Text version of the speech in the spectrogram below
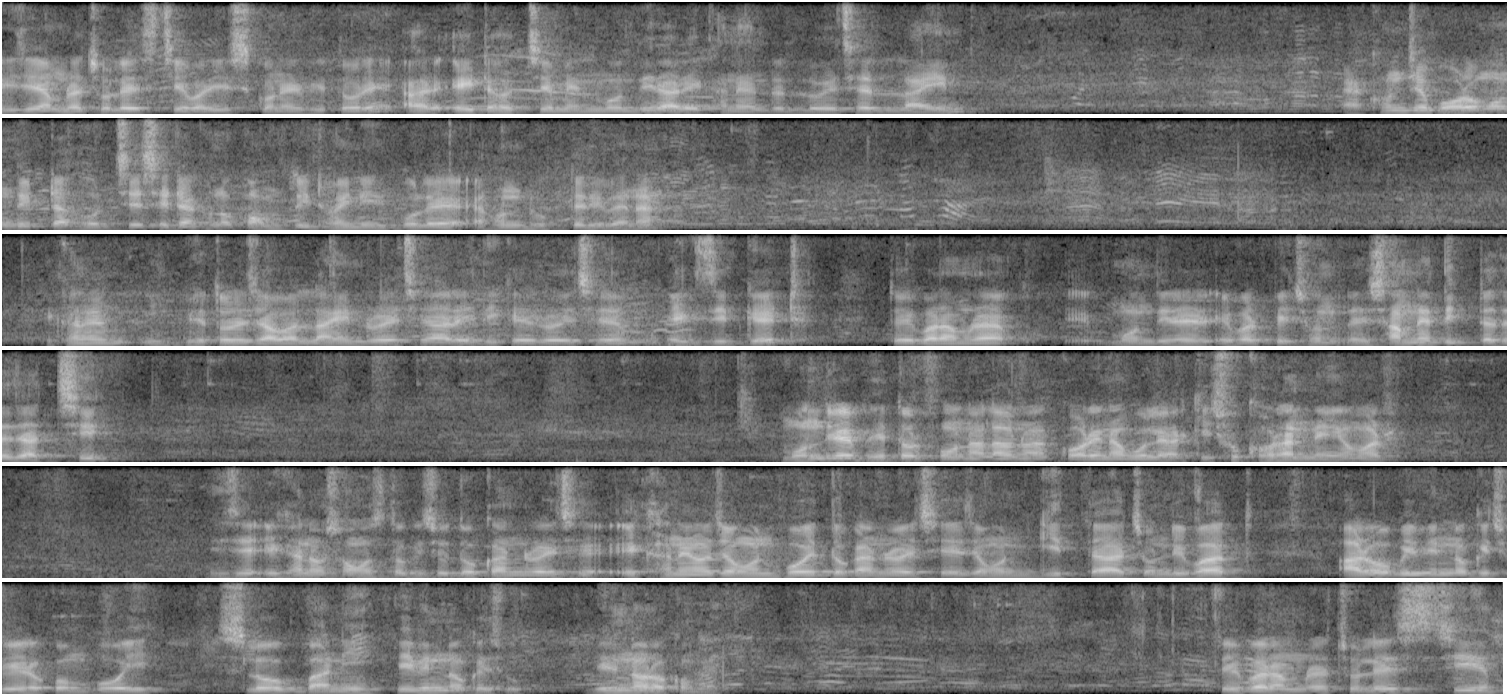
এই যে আমরা চলে এসেছি এবার ইস্কনের ভিতরে, আর এইটা হচ্ছে মেন মন্দির, আর এখানে রয়েছে লাইন এখন যে বড় মন্দিরটা হচ্ছে, সেটা এখনও কমপ্লিট হয়নি বলে এখন ঢুকতে দিবে না। এখানে ভেতরে যাওয়ার লাইন রয়েছে, আর এদিকে রয়েছে এক্সিট গেট তো এবার আমরা মন্দিরের, এবার পেছন সামনের দিকটাতে যাচ্ছি। মন্দিরের ভেতর ফোন অ্যালাউ করে না বলে আর কিছু করার নেই আমার। যে এখানেও সমস্ত কিছু দোকান রয়েছে। এখানেও যেমন বইয়ের দোকান রয়েছে, যেমন গীতা, চণ্ডীপাঠ, আরও বিভিন্ন কিছু এরকম বই, শ্লোক, বাণী, বিভিন্ন কিছু, বিভিন্ন রকমের। তো এবার আমরা চলে এসেছি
